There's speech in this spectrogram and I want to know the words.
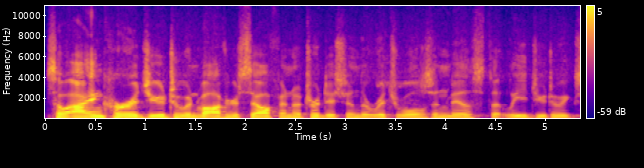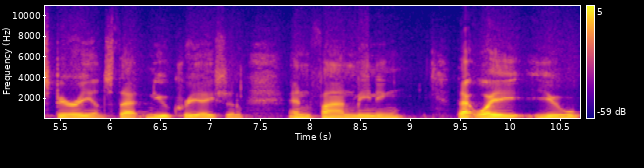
So I encourage you to involve yourself in a tradition, the rituals and myths that lead you to experience that new creation and find meaning. That way you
